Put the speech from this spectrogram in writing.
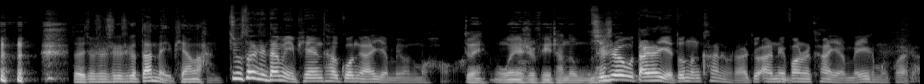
对，就是这个是个耽美片了。就算是耽美片，它观感也没有那么好啊。对我也是非常的无奈。其实大家也都能看出来，就按那方式看也没什么快感。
